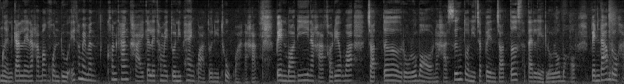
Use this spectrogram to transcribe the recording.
เหมือนกันเลยนะคะ บางคนดูเอ๊ะทำไมมันค่อนข้างคล้ายกันเลยทำไมตัวนี้แพงกว่าตัวนี้ถูกกว่านะคะ เป็นบอดี้นะคะเขาเรียกว่า Jotter r o l l e r Ball นะคะ ซึ่งตัวนี้จะเป็น Jotter Stainless r o l l e r Ball เป็นด้ามโลหะ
